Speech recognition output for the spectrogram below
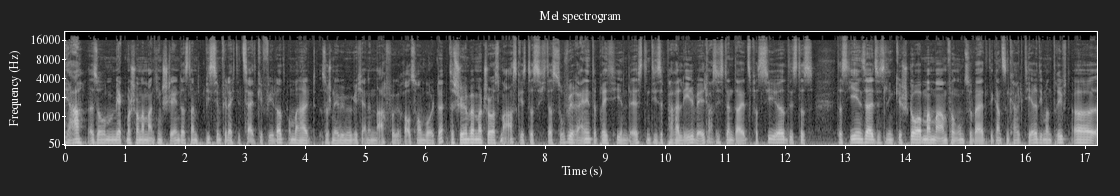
ja, also merkt man schon an manchen Stellen, dass da ein bisschen vielleicht die Zeit gefehlt hat und man halt so schnell wie möglich einen Nachfolger raushauen wollte. Das Schöne bei Majora's Mask ist, dass sich das so viel reininterpretieren lässt in diese Parallelwelt. Was ist denn da jetzt passiert? Ist das das Jenseits ist Link gestorben am Anfang und so weiter, die ganzen Charaktere, die man trifft. Äh,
